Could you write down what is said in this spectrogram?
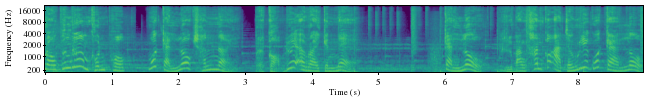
เราเพิ่งเริ่มค้นพบว่าแก่นโลกชั้นในประกอบด้วยอะไรกันแน่ แก่นโลก หรือบางท่านก็อาจจะเรียกว่าแก่นโลก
